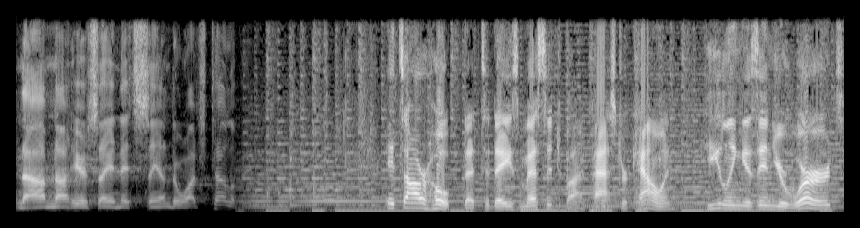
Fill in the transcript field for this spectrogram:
Now, I'm not here saying it's sin to watch television. It's our hope that today's message by Pastor Cowan, Healing is in Your Words,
